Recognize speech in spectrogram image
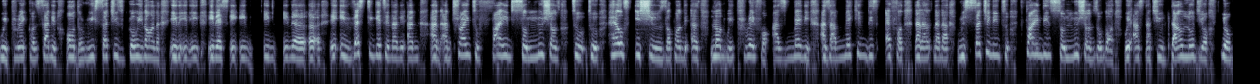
We pray concerning all the researches going on in in in in, in, in in in uh, uh, investigating and and and and trying to find solutions to to health issues upon the earth lord we pray for as many as are making this effort that are that are researching into finding solutions oh god we ask that you download your your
